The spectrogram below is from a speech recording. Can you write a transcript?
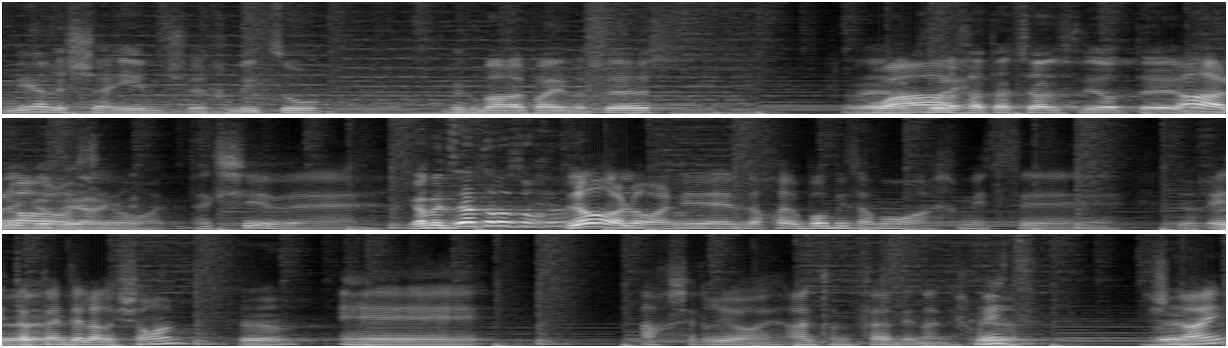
מי הרשעים שהחמיצו בגמר 2006, ולקחו. לך את הצ'אנס להיות אה, לא, מחזיק לא, גביע שלא, אנגליה? תקשיב, אה, גם את זה אתה לא זוכר? לא, לא, אני זוכר, בובי זמורה החמיץ אה. את הפנדל הראשון. כן. אה, אח של ריו, אנטון החמיץ, כן. ו? שניים,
